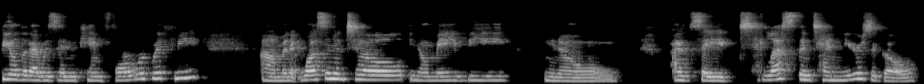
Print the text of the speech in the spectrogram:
field that I was in, came forward with me. Um, and it wasn't until you know maybe you know I'd say t- less than ten years ago,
